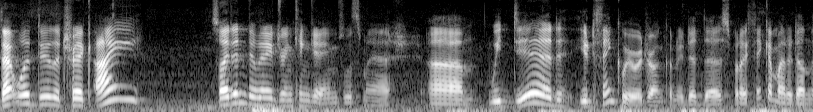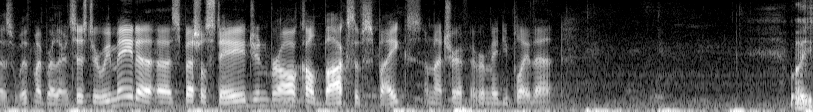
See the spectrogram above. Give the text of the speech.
that would do the trick. I so I didn't do any drinking games with Smash. Um, we did. You'd think we were drunk when we did this, but I think I might have done this with my brother and sister. We made a, a special stage in Brawl called Box of Spikes. I'm not sure if I ever made you play that. Can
